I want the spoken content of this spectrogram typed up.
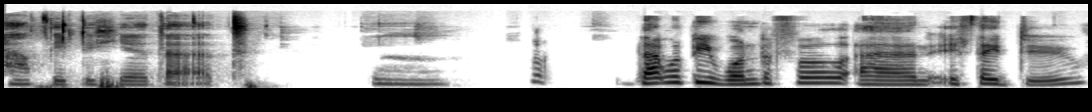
happy to hear that mm. That would be wonderful and if they do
